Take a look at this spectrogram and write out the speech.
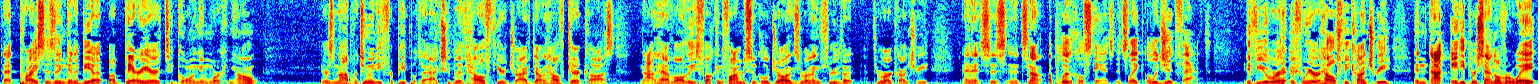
that price isn't going to be a, a barrier to going and working out, there's an opportunity for people to actually live healthier, drive down healthcare costs, not have all these fucking pharmaceutical drugs running through the through our country. And it's just and it's not a political stance. It's like a legit fact. If you were if we were a healthy country and not 80% overweight,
